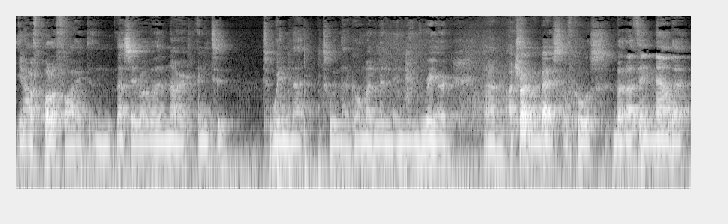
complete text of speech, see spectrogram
you know, I've qualified and that's it. Rather than no, I need to to win that to win that gold medal in, in, in Rio. Um, I tried my best, of course, but I think now that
